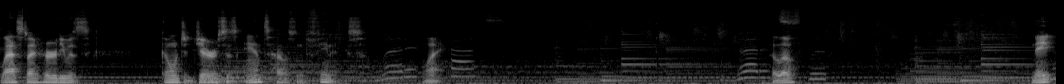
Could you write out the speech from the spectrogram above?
Last I heard, he was going to Jairus's aunt's house in Phoenix. Why? Hello? Nate?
